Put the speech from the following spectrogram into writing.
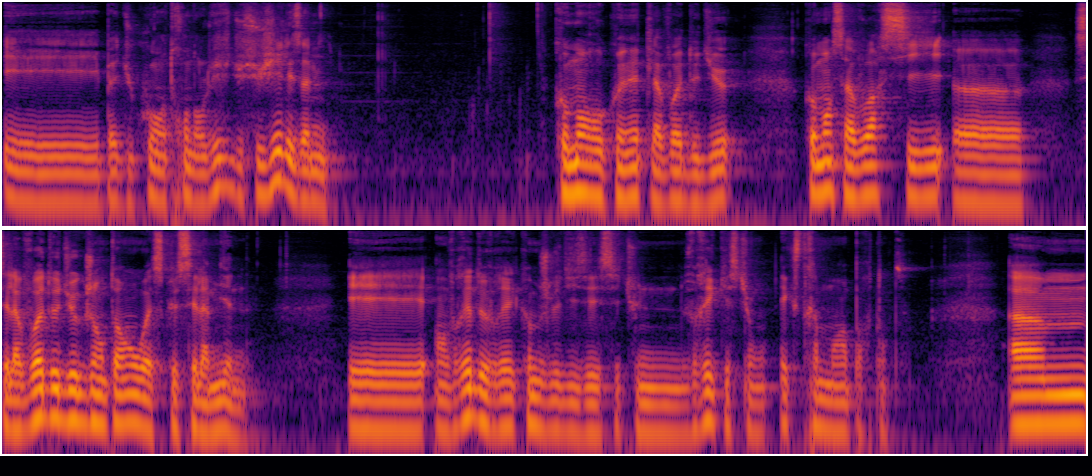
Et bah, du coup, entrons dans le vif du sujet, les amis. Comment reconnaître la voix de Dieu Comment savoir si euh, c'est la voix de Dieu que j'entends ou est-ce que c'est la mienne Et en vrai de vrai, comme je le disais, c'est une vraie question extrêmement importante. Euh,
